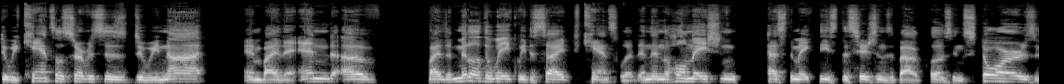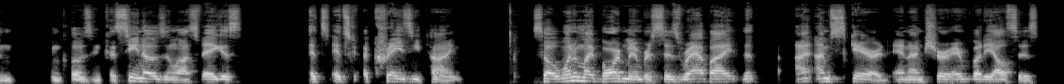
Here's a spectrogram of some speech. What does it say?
do we cancel services? Do we not? And by the end of by the middle of the week, we decide to cancel it. And then the whole nation has to make these decisions about closing stores and, and closing casinos in Las Vegas. It's it's a crazy time. So one of my board members says, Rabbi, I, I'm scared, and I'm sure everybody else is.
